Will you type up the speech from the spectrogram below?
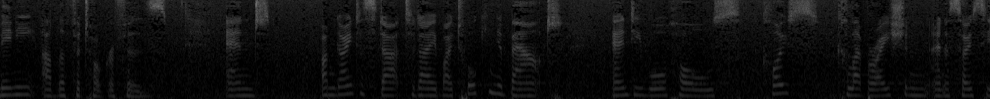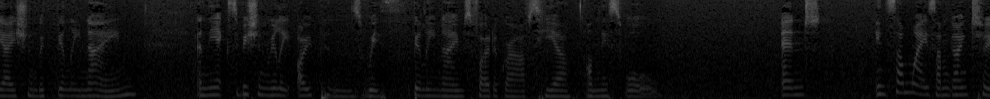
many other photographers. And I'm going to start today by talking about Close collaboration and association with Billy Name. And the exhibition really opens with Billy Name's photographs here on this wall. And in some ways, I'm going to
